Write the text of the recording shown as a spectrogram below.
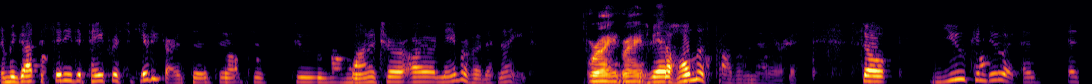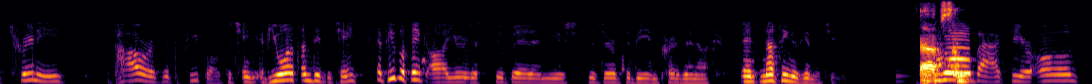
and we got the city to pay for security guards to to to, to monitor our neighborhood at night. Right, right. We had a homeless problem in that area, so you can do it as as Trini powers with the people to change. If you want something to change, if people think, oh, you're just stupid and you deserve to be in prison, uh, then nothing is going to change. You Absolutely. go back to your own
